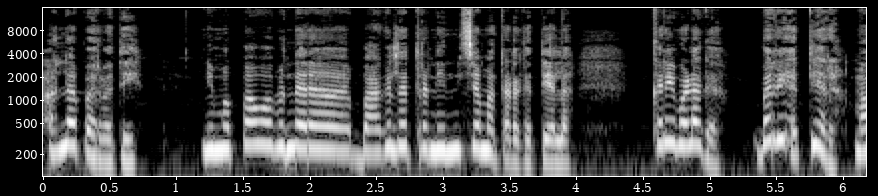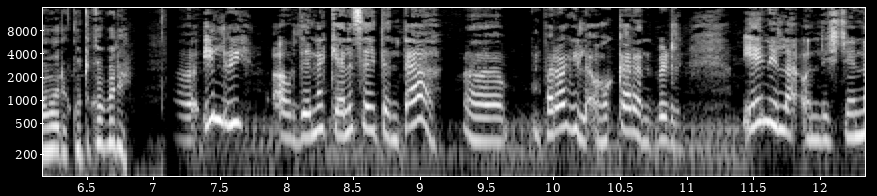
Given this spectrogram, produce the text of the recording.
ಅಲ್ಲ ಪಾರ್ವತಿ ನಿಮ್ಮಪ್ಪ ಅವ ಬಂದಾರ ಬಾಗಿಲ ಹತ್ರ ನಿನ್ಸೆ ಮಾತಾಡಕತ್ತಿಯಲ್ಲ. ಕರಿ ಒಳಗ ಬರ್ರಿ ಹತ್ತಿಯರ. ಮಾವಾರ ಕುತ್ಕೋ ಬರ್ರಿ. ಆ, ಇಲ್ರಿ ಅವ್ರದ್ದೇನೋ ಕೆಲಸ ಐತಂತ? ಪರವಾಗಿಲ್ಲ ಹೊಕ್ಕಾರಂತ ಬಿಡ್ರಿ. ಏನಿಲ್ಲ, ಒಂದಿಷ್ಟು ಜನ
